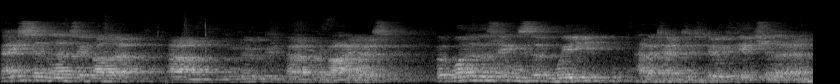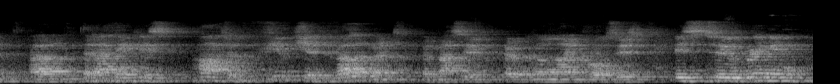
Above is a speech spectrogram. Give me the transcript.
Very similar to other um, MOOC uh, providers, but one of the things that we have attempted to do with FutureLearn um, that I think is part of future development of massive open online courses is to bring in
